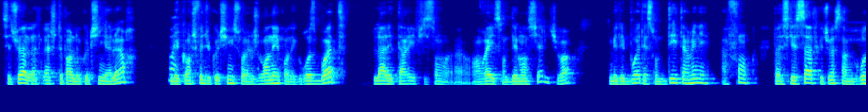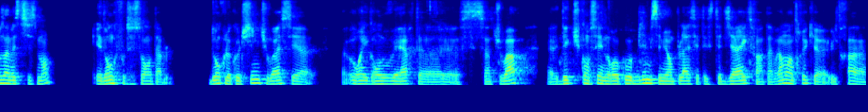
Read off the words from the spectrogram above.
c'est, tu vois, là, je te parle de coaching à l'heure, mais quand je fais du coaching sur la journée pour des grosses boîtes, là, les tarifs, ils sont, euh, en vrai, ils sont démentiels, tu vois. mais les boîtes, elles sont déterminées à fond parce qu'elles savent que tu vois, c'est un gros investissement et donc il faut que ce soit rentable. Donc le coaching, tu vois, c'est euh, oreille grande ouverte, euh, tu vois, euh, dès que tu conseilles une reco, bim, c'est mis en place, c'est testé direct. Enfin, tu as vraiment un truc ultra,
